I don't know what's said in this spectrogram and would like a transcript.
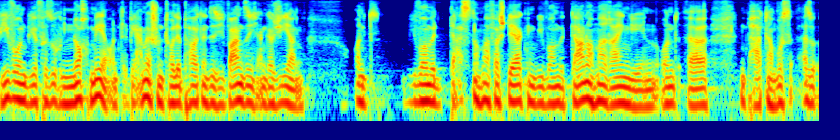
wie wollen wir versuchen, noch mehr? Und wir haben ja schon tolle Partner, die sich wahnsinnig engagieren. Und wie wollen wir das nochmal verstärken, wie wollen wir da nochmal reingehen. Und äh, ein Partner muss, also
